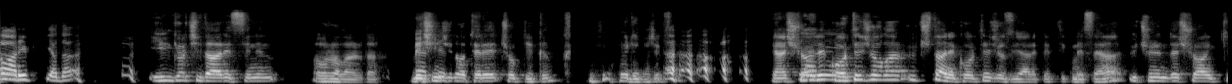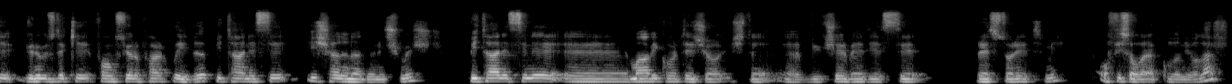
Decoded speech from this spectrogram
Tarif ya da İl Göç İdaresi'nin oralarda. Beşinci notere çok yakın. Öyle verelim. Yani şöyle Yani- kortejolar, üç tane kortejo ziyaret ettik mesela. Üçünün de şu anki günümüzdeki fonksiyonu farklıydı. Bir tanesi iş hanına dönüşmüş. Bir tanesini e, Mavi Kortejo işte e, Büyükşehir Belediyesi restore etmiş. Ofis olarak kullanıyorlar.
